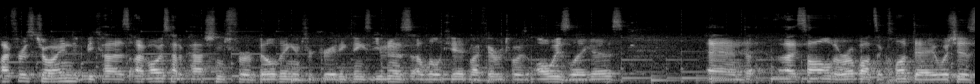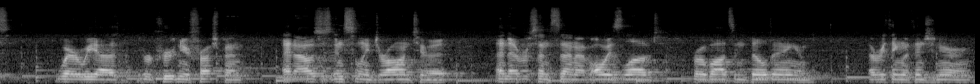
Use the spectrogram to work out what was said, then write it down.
I first joined because I've always had a passion for building and for creating things. Even as a little kid, my favorite toy was always Legos. And I saw all the robots at Club Day, which is where we uh, recruit new freshmen, and I was just instantly drawn to it. And ever since then, I've always loved robots and building and everything with engineering.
